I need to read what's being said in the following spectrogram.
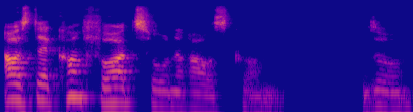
aus der Komfortzone rauskommen. So.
